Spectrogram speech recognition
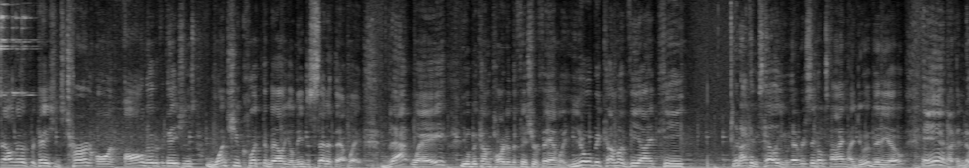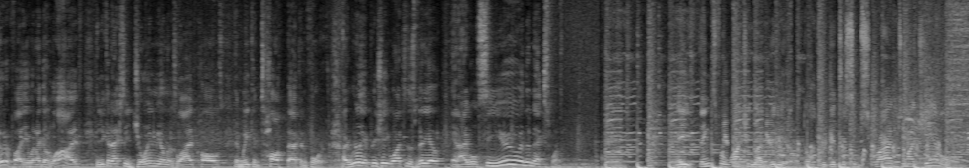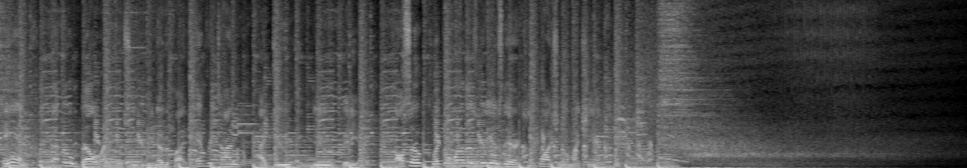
bell notifications. Turn on all notifications. Once you click the bell you'll need to set it that way. That way you'll become part of the Fisher family. You'll become a VIP and I can tell you every single time I do a video and I can notify you when I go live and you can actually join me on those live calls and we can talk back and forth I really appreciate you watching this video and I will see you in the next one Hey, thanks for watching my video. Don't forget to subscribe to my channel and click that little bell right here so you can be notified every time I do a new video. Also, click on one of those videos there. Keep watching on my channel.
